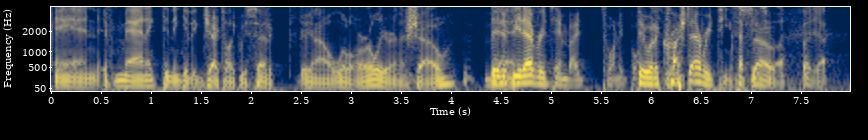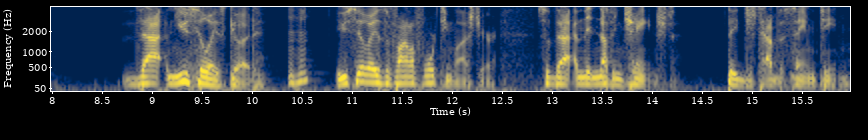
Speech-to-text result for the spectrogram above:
and if Manek didn't get ejected, like we said, you know, a little earlier in the show, They'd have beat every team by 20 points. They would have crushed every team. except so UCLA. But yeah. that and UCLA is good. Mhm. UCLA is the Final Four team last year, so that and then nothing changed. They just have the same team.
